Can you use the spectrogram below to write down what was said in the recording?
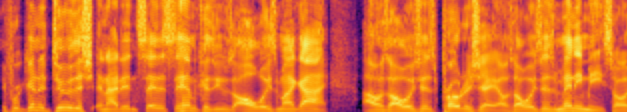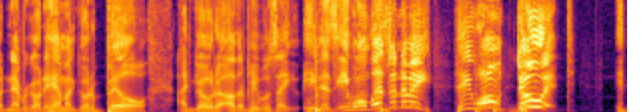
if we're gonna do this and i didn't say this to him because he was always my guy. I was always his protege. I was always his mini me. So i'd never go to him. I'd go to bill. I'd go to other people and say he does he won't listen to me. He won't do it. It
